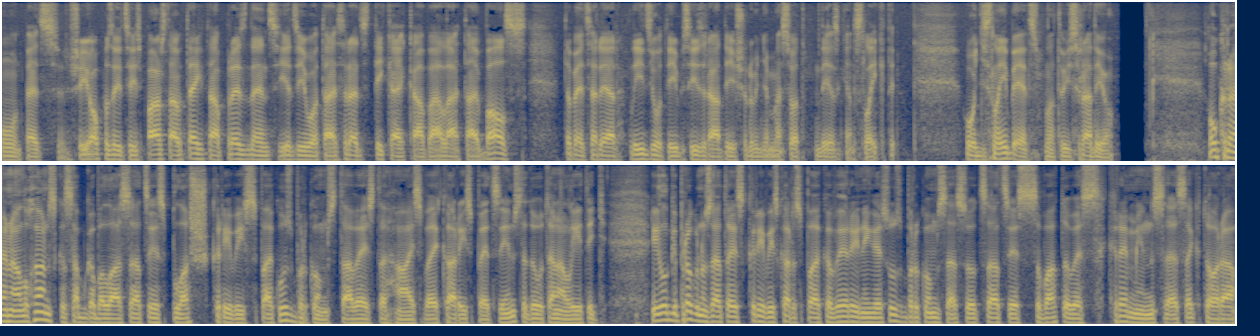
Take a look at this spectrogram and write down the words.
Un pēc šī opozīcijas pārstāvja teiktā, prezidents iedzīvotājs redz tikai kā vēlētāju balsis, tāpēc arī ar līdzjūtības izrādīšanu viņam esot diezgan slikti. Uģis Lībijams, Latvijas Radio. Ukrainā Luhanskas apgabalā sācies plašs Krievijas spēku uzbrukums, tā vēsta ASV Karīs pēc institūta analītiķi. Ilgi prognozētais Krievijas karaspēka vērienīgais uzbrukums esot sācies Svatoves Kreminas sektorā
